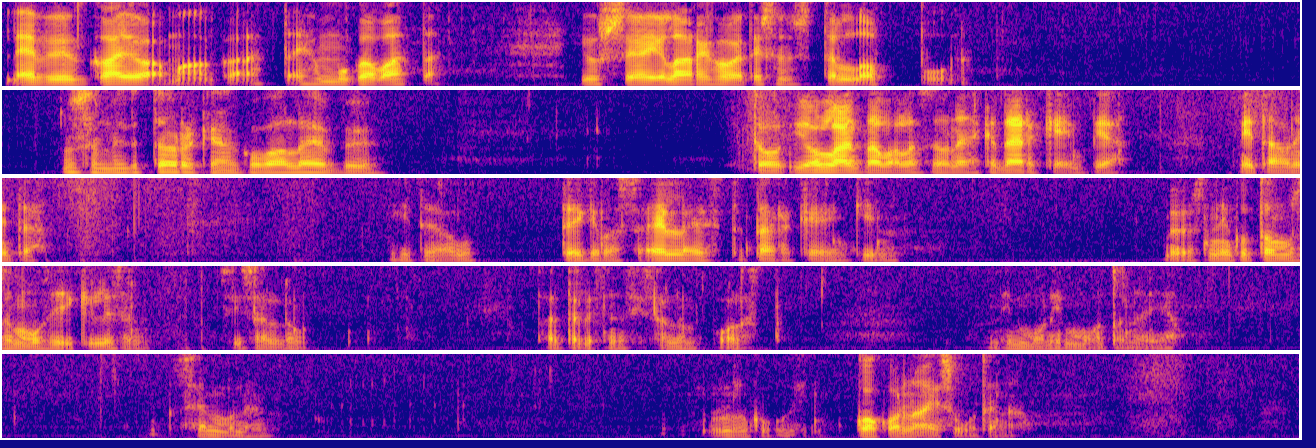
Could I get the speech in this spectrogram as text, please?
levyyn kajoamaankaan. Että ihan mukava, että Jussi ja Ilari hoiti sen sitten loppuun. No se on niin törkeän kova levy. Tuo, jollain tavalla se on ehkä tärkeimpiä, mitä on itse, itse ollut tekemässä, ellei sitten tärkeinkin myös niin kuin tuommoisen musiikillisen sisällön, taiteellisen sisällön puolesta niin monimuotoinen ja semmoinen niin kuin kokonaisuutena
